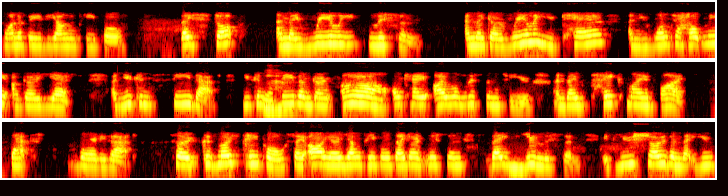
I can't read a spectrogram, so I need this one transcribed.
one of these young people. They stop and they really listen. And they go, Really, you care and you want to help me? I go, Yes. And you can see that you can yeah. see them going, oh, okay, I will listen to you. And they take my advice. That's where it is at. So, because most people say, oh, you know, young people, they don't listen. They mm. do listen. If you show them that you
